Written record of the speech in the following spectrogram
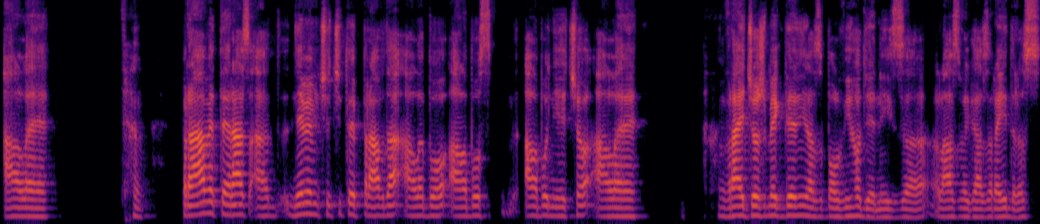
ale práve teraz, a neviem, či, či to je pravda, alebo, alebo, alebo niečo, ale vraj Josh McDaniels bol vyhodený z Las Vegas Raiders.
